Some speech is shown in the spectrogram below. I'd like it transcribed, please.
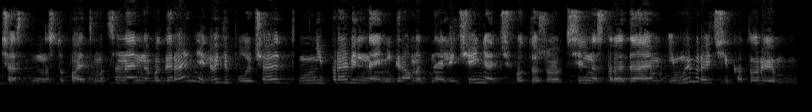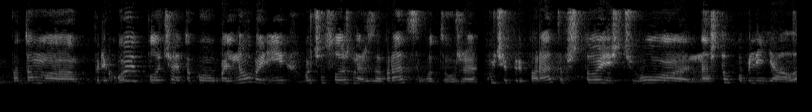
часто наступает эмоциональное выгорание, люди получают неправильное, неграмотное лечение, от чего тоже сильно страдаем. И мы, врачи, которые потом э, приходят, получают такого больного, и очень сложно разобраться, вот уже куча препаратов, что из чего, на что повлияло.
